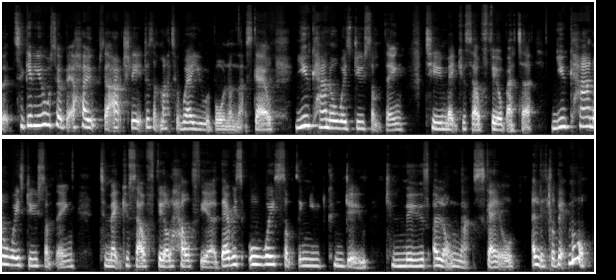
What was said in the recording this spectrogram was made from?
but to give you also a bit of hope that actually it doesn't matter where you were born on that scale you can always do something to make yourself feel better. You can always do something to make yourself feel healthier. There is always something you can do to move along that scale a little bit more.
